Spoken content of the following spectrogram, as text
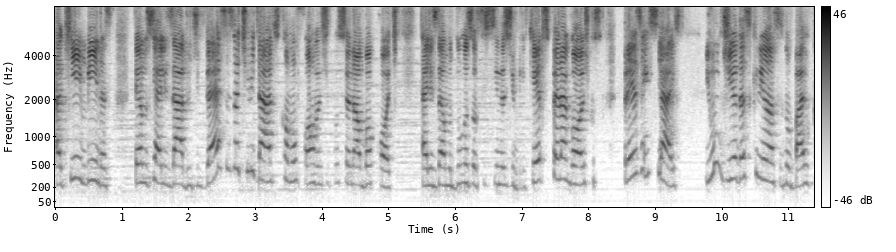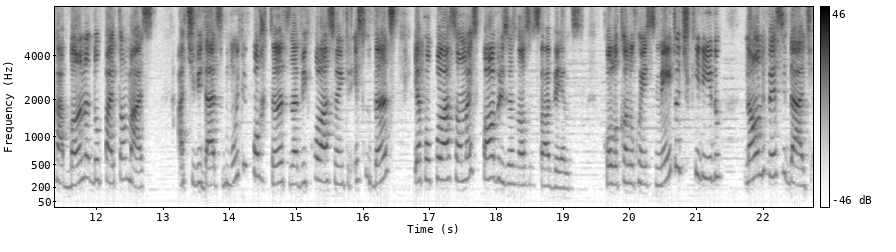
Aqui em Minas, temos realizado diversas atividades como forma de funcionar o bocote. Realizamos duas oficinas de brinquedos pedagógicos presenciais e um dia das crianças no bairro Cabana do Pai Tomás. Atividades muito importantes na vinculação entre estudantes e a população mais pobre das nossas favelas, colocando o conhecimento adquirido na universidade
